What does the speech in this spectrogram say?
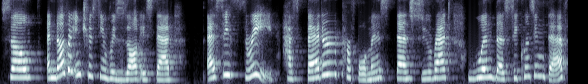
So another interesting result is that SC3 has better performance than Seurat when the sequencing depth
